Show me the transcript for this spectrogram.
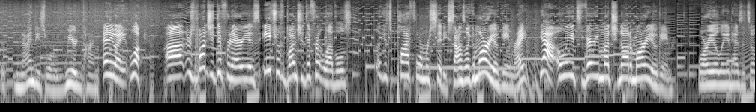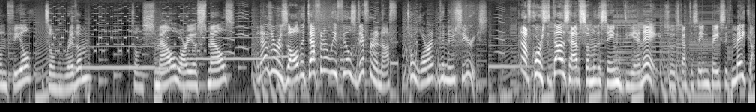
The 90s were a weird time. Anyway, look, uh, there's a bunch of different areas, each with a bunch of different levels. Like it's platformer city. Sounds like a Mario game, right? Yeah, only it's very much not a Mario game. Wario Land has its own feel, its own rhythm, its own smell. Wario smells. And as a result, it definitely feels different enough to warrant the new series. Now, of course, it does have some of the same DNA, so it's got the same basic makeup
